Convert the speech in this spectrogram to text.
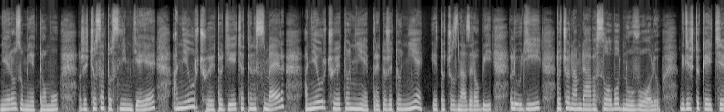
nerozumie tomu, že čo sa to s ním deje a neurčuje to dieťa ten smer a neurčuje to nie, pretože to nie je to, čo z nás robí ľudí, to, čo nám dáva slobodnú vôľu. Kdežto keď e,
